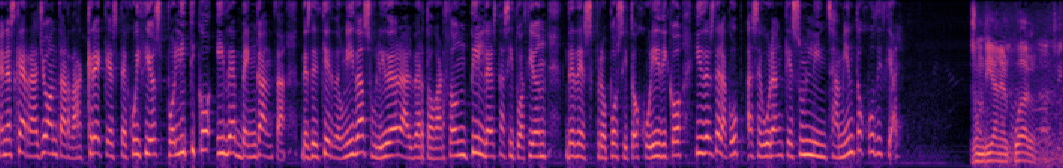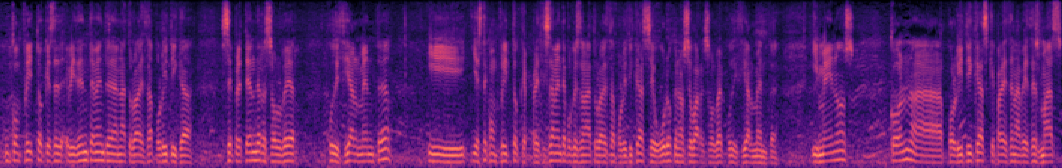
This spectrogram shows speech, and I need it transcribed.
En Esquerra, Joan Tarda cree que este juicio es político y de venganza. Desde Izquierda Unida, su líder, Alberto Garzón, tilda esta situación de despropósito jurídico y desde la CUP aseguran que es un linchamiento judicial. Es un día en el cual un conflicto que es evidentemente de naturaleza política se pretende resolver judicialmente y, este conflicto, que precisamente porque es de naturaleza política, seguro que no se va a resolver judicialmente, y menos con uh, políticas que parecen a veces más,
